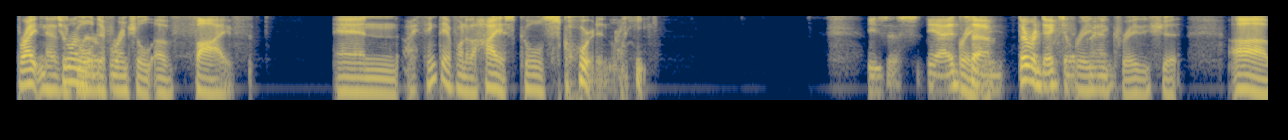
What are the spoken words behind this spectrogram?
Brighton has a 2-1 goal Liverpool. differential of five, and I think they have one of the highest goals scored in the league. Jesus. Yeah. It's Crazy. um. They're ridiculous, Crazy, man. crazy shit. Uh,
